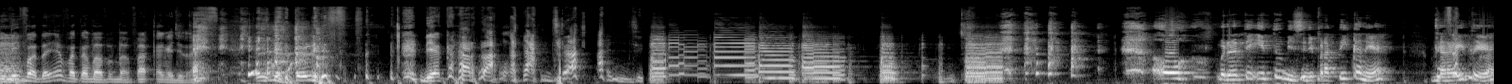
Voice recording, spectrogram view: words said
ini fotonya foto bapak-bapak kagak jelas terus dia tulis dia karang aja anjing Oh, berarti itu bisa dipraktikan ya? Cara Bisa itu ya?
